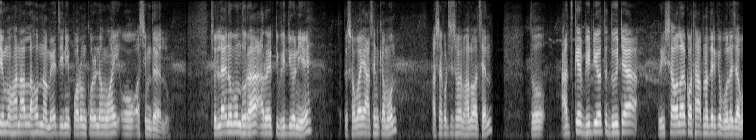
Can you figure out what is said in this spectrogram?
সে মহান আল্লাহর নামে যিনি পরম করুণাময় ও অসীম দয়ালু। চল্লাইন বন্ধুরা, আরও একটি ভিডিও নিয়ে। তো সবাই আছেন কেমন? আশা করছি সবাই ভালো আছেন। তো আজকের ভিডিওতে দুইটা রিক্সাওয়ালার কথা আপনাদেরকে বলে যাব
